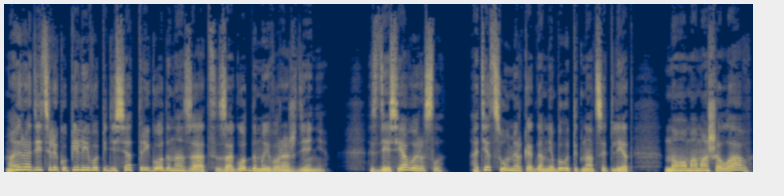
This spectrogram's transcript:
«Мои родители купили его 53 года назад, за год до моего рождения. Здесь я выросла. Отец умер, когда мне было 15 лет, но мамаша Лав,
